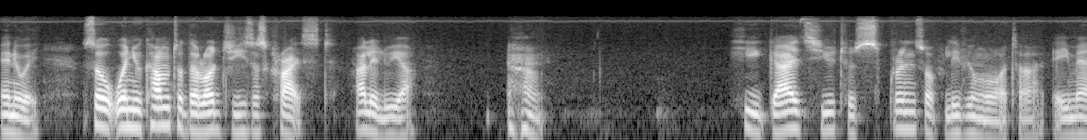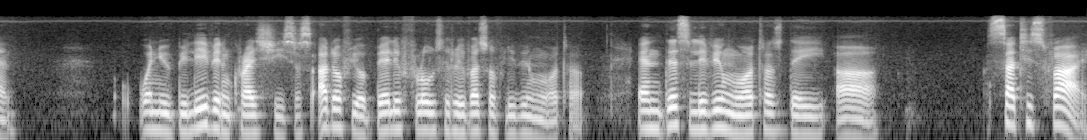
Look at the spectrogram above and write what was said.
Anyway, so when you come to the Lord Jesus Christ, hallelujah, He guides you to springs of living water. Amen. When you believe in Christ Jesus, out of your belly flows rivers of living water. And these living waters, they uh, satisfy.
